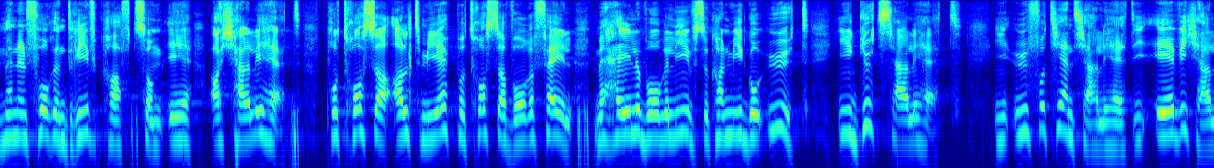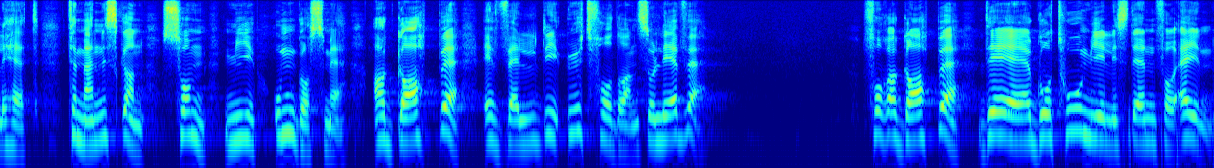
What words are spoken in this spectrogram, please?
men en får en drivkraft som er av kjærlighet. På tross av alt vi er, på tross av våre feil, med hele våre liv, så kan vi gå ut i Guds kjærlighet. i ufortjent kjærlighet, i evig kjærlighet til menneskene som vi omgås med. Agape er veldig utfordrende å leve. For agape det er gå to mil istedenfor én.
